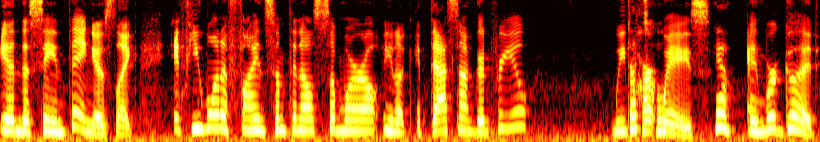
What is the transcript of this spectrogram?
And the same thing is like if you want to find something else somewhere else, you know, if that's not good for you, we That's part cool. ways. Yeah. and we're good.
